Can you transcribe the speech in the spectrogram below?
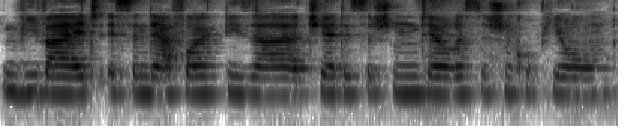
inwieweit ist denn der Erfolg dieser dschihadistischen, terroristischen Gruppierung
